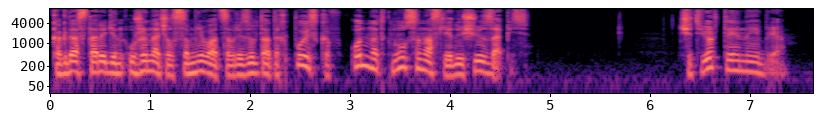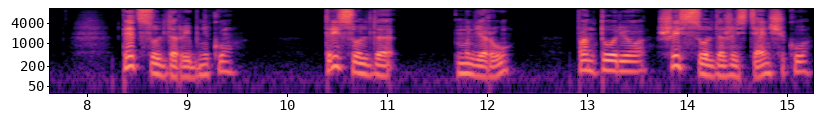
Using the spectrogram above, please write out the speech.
когда Старыгин уже начал сомневаться в результатах поисков, он наткнулся на следующую запись. 4 ноября. 5 сольда рыбнику, 3 сольда маляру, Панторио, 6 сольда жестянщику,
